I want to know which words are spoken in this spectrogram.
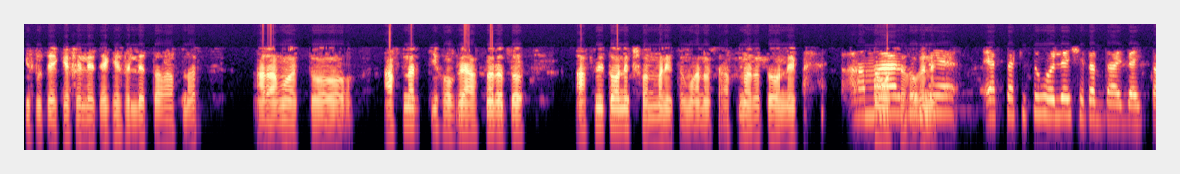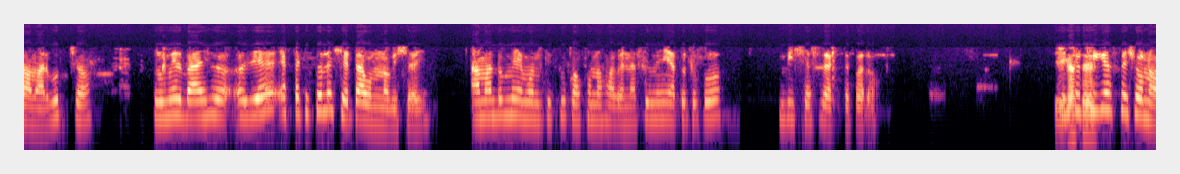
কিছু দেখে ফেলে দেখে ফেললে তো আপনার আর আমার তো আপনার কি হবে? আপনারও তো আপনি তো অনেক সম্মানিত মানুষ। আপনারও তো অনেক আমার সমস্যা হবে না? একটা কিছু হলে সেটার দায় দায়িত্ব আমার বুঝছ? রুমের বাইরে একটা কিছু হলে সেটা অন্য বিষয়। আমার রুমে এমন কিছু কখনো হবে না। তুমি এতটুকু বিশ্বাস রাখতে পারো। কিন্তু ঠিক আছে শোনো।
